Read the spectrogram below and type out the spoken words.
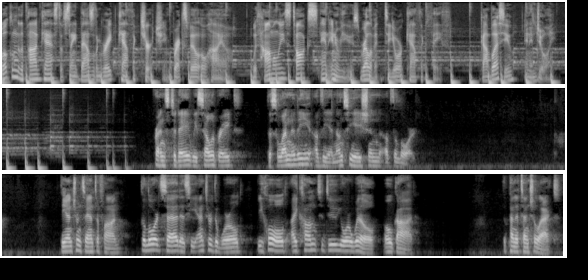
Welcome to the podcast of St. Basil the Great Catholic Church in Brecksville, Ohio, with homilies, talks, and interviews relevant to your Catholic faith. God bless you and enjoy. Friends, today we celebrate the solemnity of the Annunciation of the Lord. The entrance antiphon. The Lord said as he entered the world, Behold, I come to do your will, O God. The penitential act.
